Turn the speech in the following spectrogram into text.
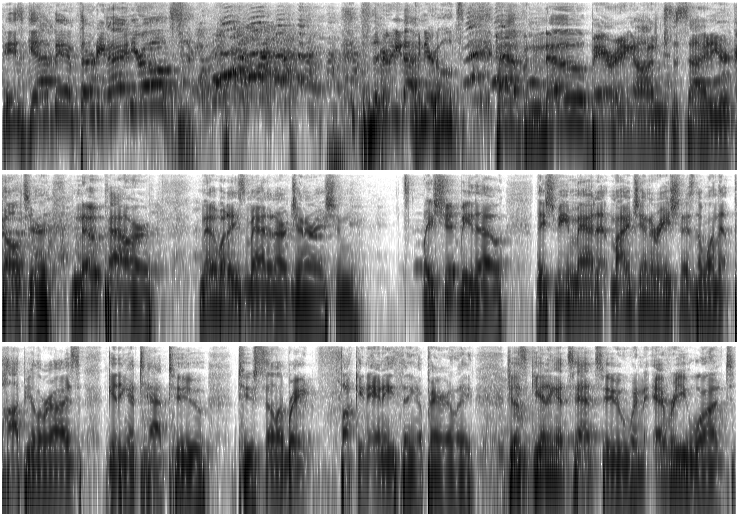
He's goddamn 39 year olds. 39 year olds have no bearing on society or culture, no power. Nobody's mad at our generation. They should be though. They should be mad at my generation is the one that popularized getting a tattoo to celebrate fucking anything apparently. Just getting a tattoo whenever you want.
